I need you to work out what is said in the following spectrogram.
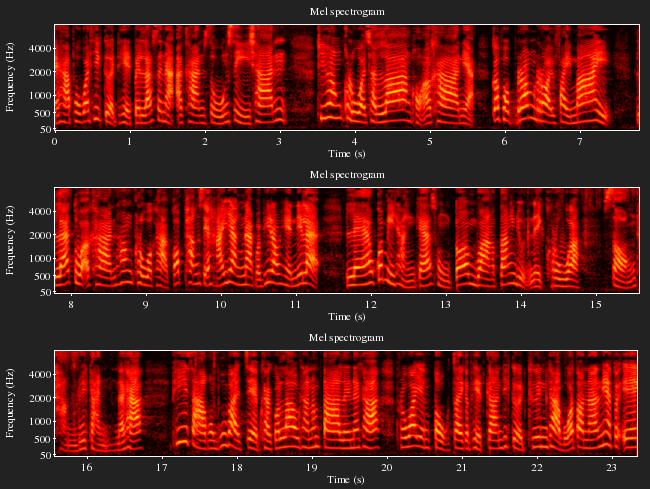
นะคะพบว่าที่เกิดเหตุเป็นลักษณะอาคารสูง 4 ชั้น ที่ห้องครัวชั้นล่างของอาคารเนี่ยก็พบร่องรอยไฟไหม้ และตัวอาคารห้องครัวค่ะ ก็พังเสียหายอย่างหนักแบบที่เราเห็นนี่แหละ แล้วก็มีถังแก๊สหุงต้มวางตั้งอยู่ในครัว 2 ถังด้วยกันนะคะ พี่สาวของผู้บาดเจ็บค่ะก็เล่าทั้งน้ำตาเลยนะคะ เพราะว่ายังตกใจกับเหตุการณ์ที่เกิดขึ้นค่ะ บอกว่าตอนนั้นเนี่ยตัวเอง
